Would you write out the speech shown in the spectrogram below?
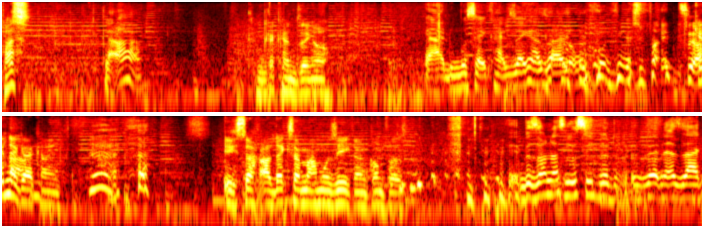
Was? Klar. Ich bin gar kein Sänger. Ja, du musst ja kein Sänger sein, um guten Geschmack zu Ich kenne haben. gar keinen. Ich sag Alexa, mach Musik, dann kommt was. Besonders lustig wird, wenn er sagt,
